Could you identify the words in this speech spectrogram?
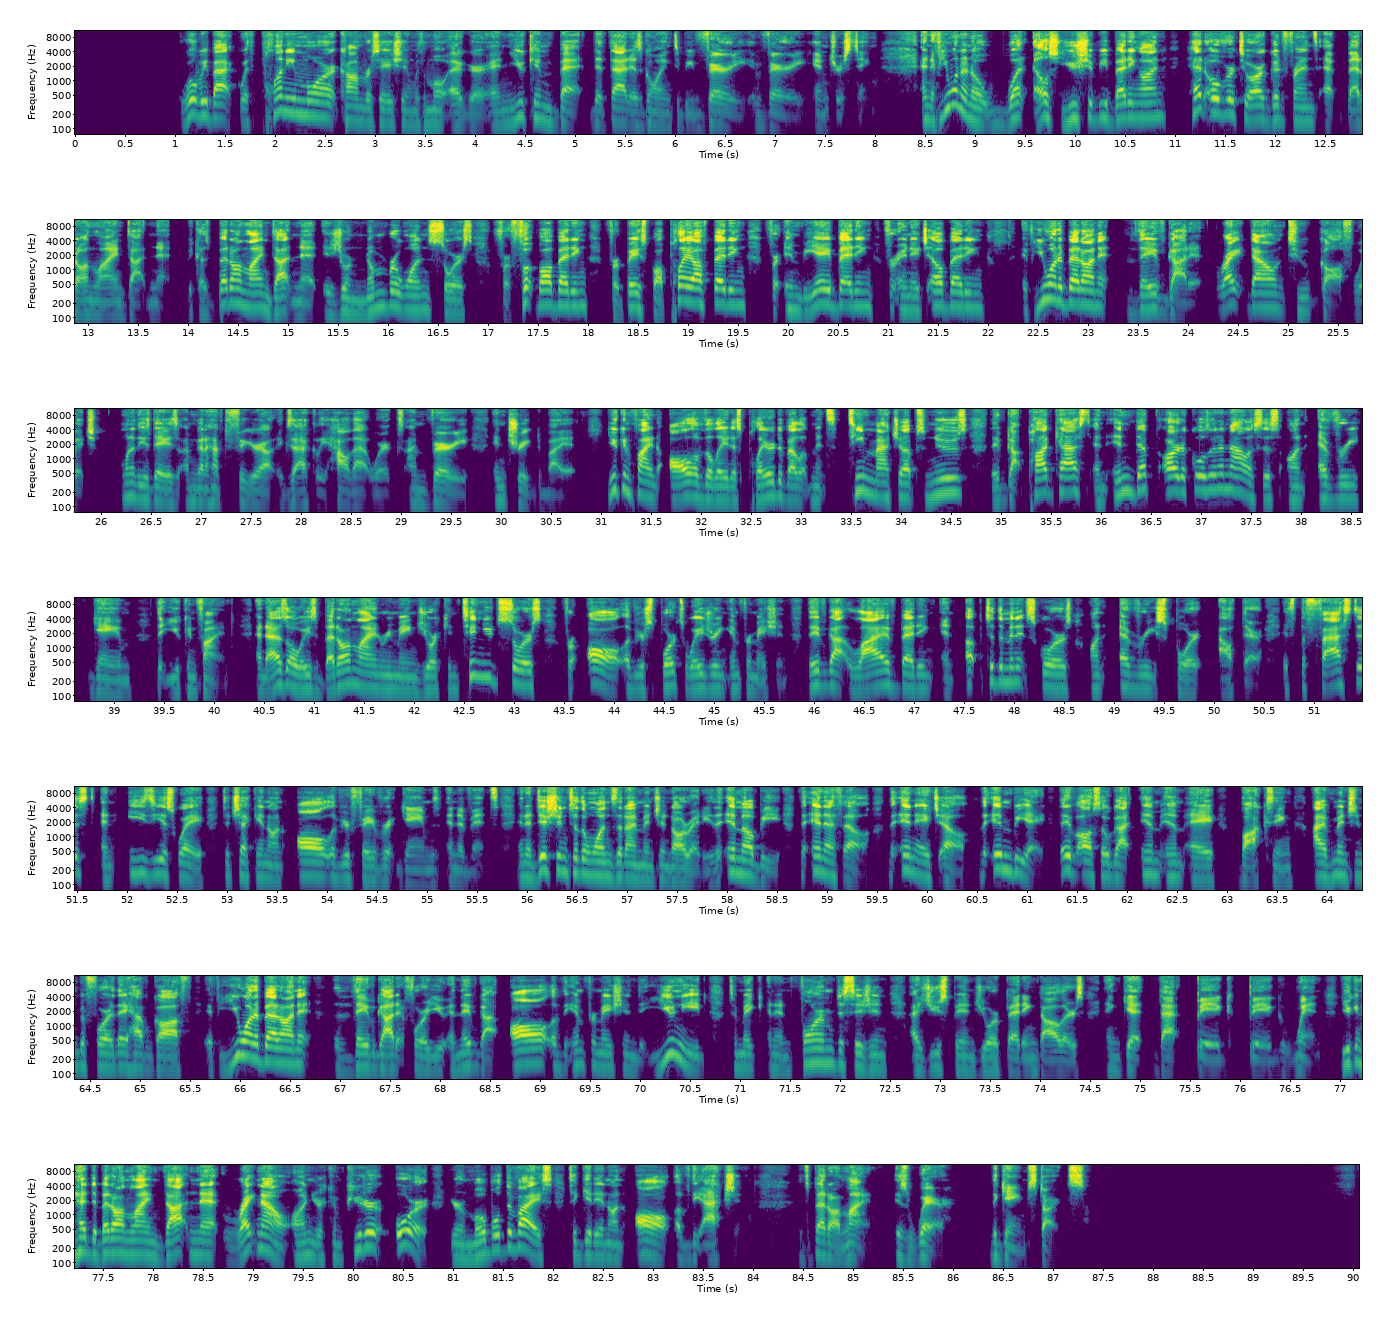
We'll be back with plenty more conversation with Mo Egger, and you can bet that that is going to be very, very interesting. And if you want to know what else you should be betting on, head over to our good friends at betonline.net because betonline.net is your number one source for football betting, for baseball playoff betting, for NBA betting, for NHL betting. If you want to bet on it, they've got it right down to golf, which one of these days I'm going to have to figure out exactly how that works. I'm very intrigued by it. You can find all of the latest player developments, team matchups, news. They've got podcasts and in depth articles and analysis on every game that you can find. And as always, BetOnline remains your continued source for all of your sports wagering information. They've got live betting and up to the minute scores on every sport out there. It's the fastest and easiest way to check in on all of your favorite games and events. In addition to the ones that I mentioned already, the MLB, the NFL, the NHL, the NBA, they've also got MMA boxing. I've mentioned before they have golf. If you want to bet on it, they've got it for you. And they've got all of the information that you need to make an informed decision as you spend your betting dollars and get that big, big win. You can head to betonline.net right now on your computer or your mobile device to get in on all of the action. It's betonline is where the game starts.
